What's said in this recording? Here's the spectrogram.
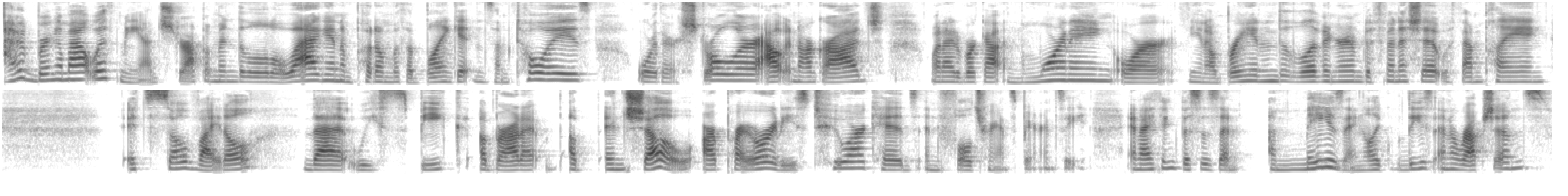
I would bring them out with me. I'd strap them into the little wagon and put them with a blanket and some toys or their stroller out in our garage when I'd work out in the morning or, you know, bring it into the living room to finish it with them playing. It's so vital that we speak about uh, and show our priorities to our kids in full transparency. And I think this is an amazing, like these interruptions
